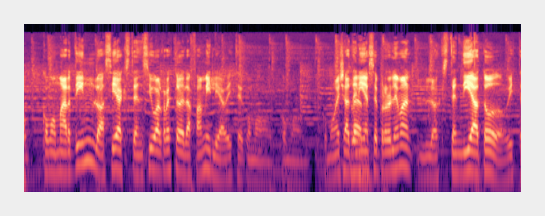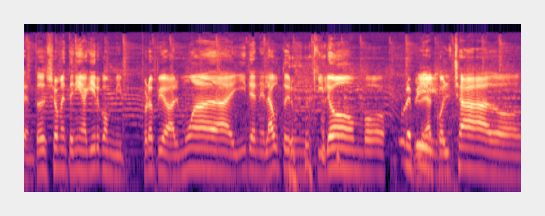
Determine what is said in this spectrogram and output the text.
Como Martín lo hacía extensivo al resto de la familia, ¿viste? Como, como, como ella Claro. tenía ese problema, lo extendía a todo, ¿viste? Entonces yo me tenía que ir con mi propia almohada, ir en el auto, era un quilombo, acolchado.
